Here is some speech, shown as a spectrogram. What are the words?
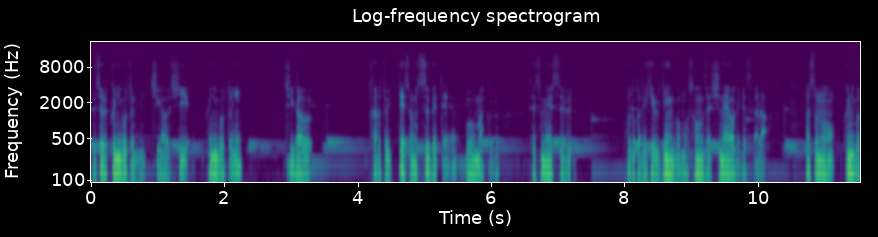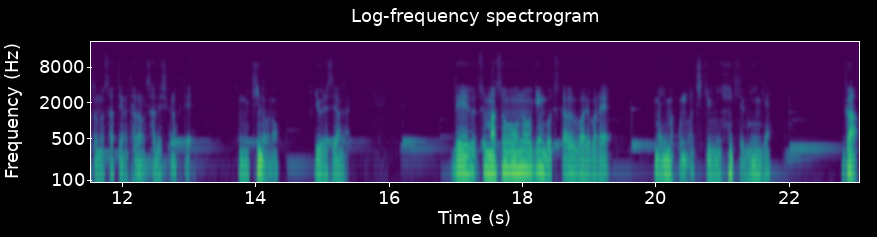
でそれ国ごとに違うし国ごとに違うからといってその全てをうまく説明することができる言語も存在しないわけですから、まあ、その国ごとの差っていうのはただの差でしかなくてその機能の優劣ではないで、そまあ、その言語を使う我々、まあ、今この地球に生きてる人間が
